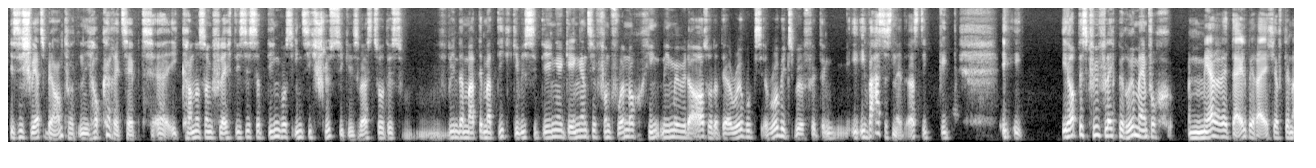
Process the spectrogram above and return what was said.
Es ist schwer zu beantworten. Ich habe kein Rezept. Äh, ich kann nur sagen, vielleicht ist es ein Ding, was in sich schlüssig ist. Weißt so das wie in der Mathematik. Gewisse Dinge gängen sich von vorn nach hinten immer wieder aus. Oder der Rubik's, Rubik's Würfel. Ich, ich, weiß es nicht. Weißt? Ich, ich, ich, ich habe das Gefühl, vielleicht berühren wir einfach mehrere Teilbereiche. Auf, den,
